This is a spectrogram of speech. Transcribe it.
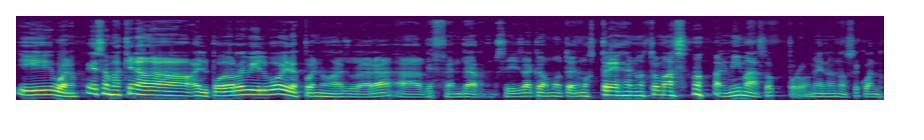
Y bueno, eso es más que nada el poder de Bilbo y después nos ayudará a defender. ¿sí? Ya que como tenemos tres en nuestro mazo, en mi mazo, por lo menos, no sé cuánto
